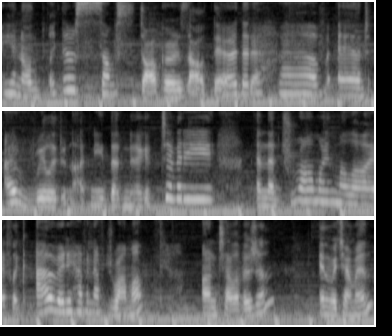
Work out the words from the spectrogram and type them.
you know, like there's some stalkers out there that I have, and I really do not need that negativity and that drama in my life. Like, I already have enough drama on television in which I'm in.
